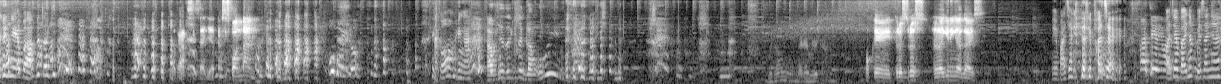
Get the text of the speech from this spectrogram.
ngenye banget lagi. Reaksi saja reaksi spontan. Ih, komeng ah. Harusnya tadi kita bilang, berita. oke terus terus. Ada lagi nih nggak guys? Nih pace dari pace pace nih mas. Pace banyak biasanya.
